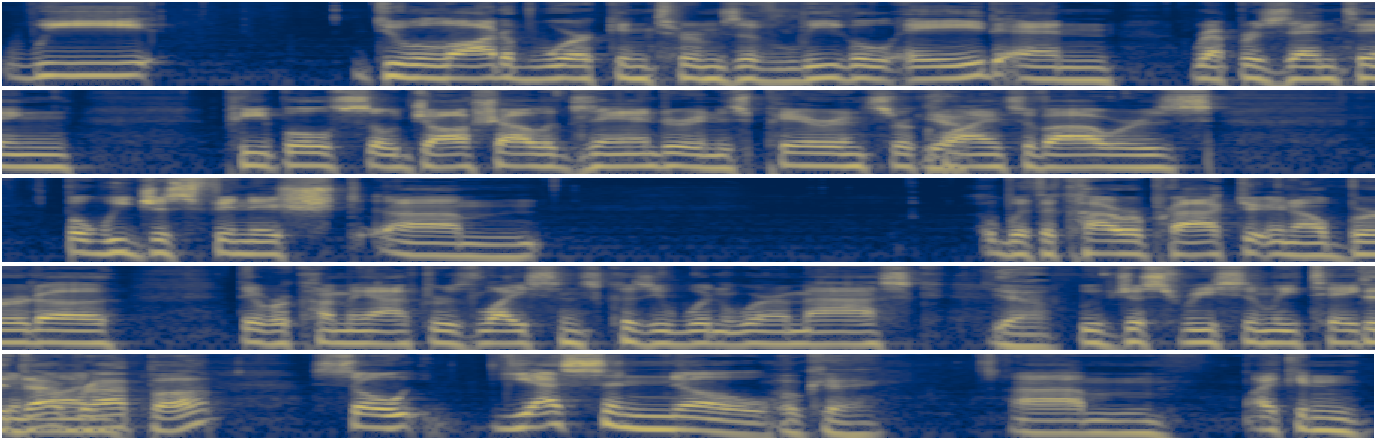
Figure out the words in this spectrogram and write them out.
we do a lot of work in terms of legal aid and representing people. So Josh Alexander and his parents are Yeah. clients of ours. But we just finished um, with a chiropractor in Alberta. They were coming after his license because he wouldn't wear a mask. Yeah. We've just recently taken Did that on- wrap up? So yes and no. Okay. I can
